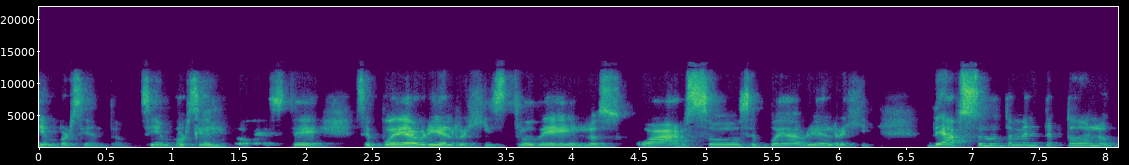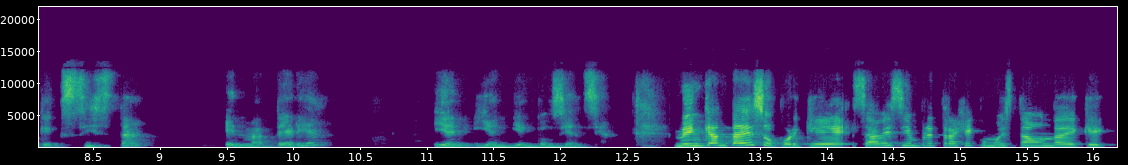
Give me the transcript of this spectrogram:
100%, 100%. Este, se puede abrir el registro de los cuarzos, se puede abrir el registro de absolutamente todo lo que exista en materia y en, y en, y en conciencia. Me encanta eso porque, ¿sabes? Siempre traje como esta onda de que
